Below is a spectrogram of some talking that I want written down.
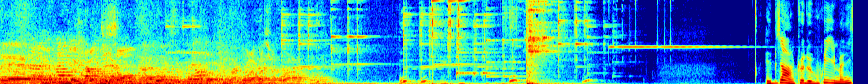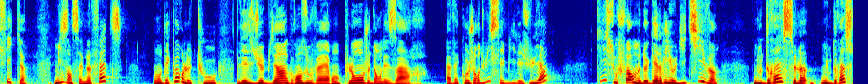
la couleur du sang, de la passion. Bien, que de bruit magnifique Mise en scène faite, on décore le tout, les yeux bien grands ouverts, on plonge dans les arts. Avec aujourd'hui Sébille et Julia, qui, sous forme de galerie auditive, nous dressent, le- nous dressent.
